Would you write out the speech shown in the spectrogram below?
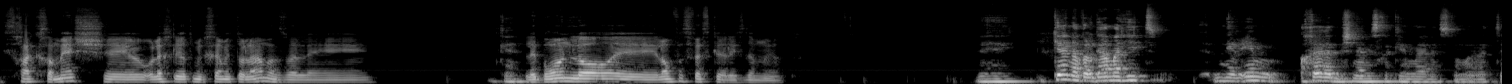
משחק חמש אה, הולך להיות מלחמת עולם, אבל אה, כן. לברון לא, אה, לא מפספס כאלה הזדמנויות. כן, אבל גם ההיט נראים אחרת בשני המשחקים האלה, זאת אומרת,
